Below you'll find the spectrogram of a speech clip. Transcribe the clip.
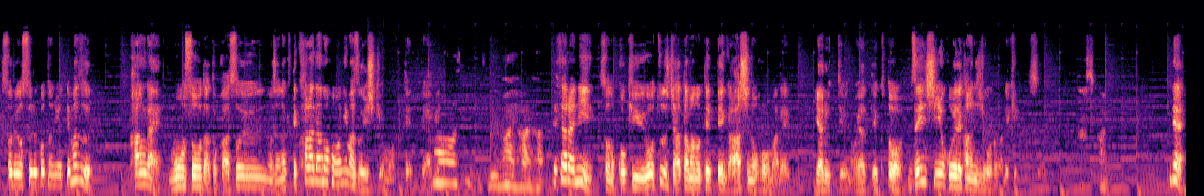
それをすることによって、まず考え、妄想だとかそういうのじゃなくて、体の方にまず意識を持ってってあげる。ああ、そうですね。はいはいはい。で、さらに、その呼吸を通じて頭のてっぺんから足の方までやるっていうのをやっていくと、全身をこれで感じることができるんですよ。確かに。で、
